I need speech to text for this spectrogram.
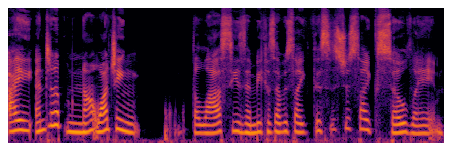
I ended up not watching the last season because I was like, this is just like so lame.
